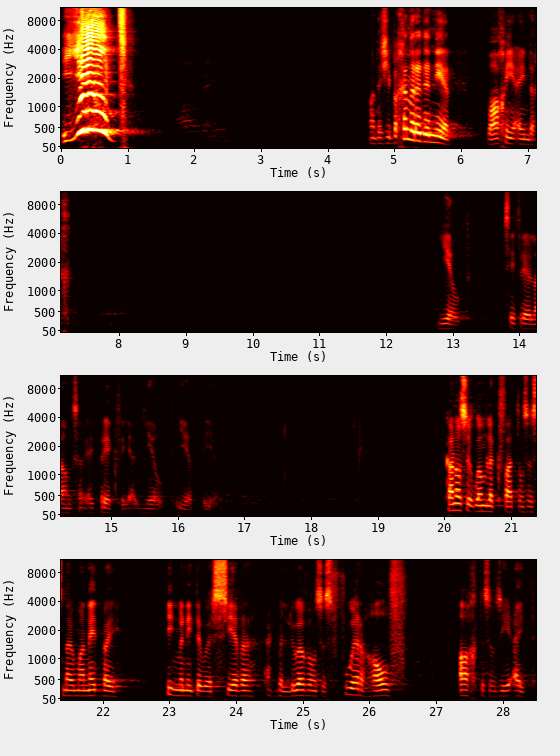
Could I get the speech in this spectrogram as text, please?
"Yield!" Want as jy begin redeneer, waar gaan jy eindig? Yield. Sê vir jou langs, hy preek vir jou yield, yield, yield. Kan ons 'n oomblik vat? Ons is nou maar net by 10 minute oor 7. Ek beloof ons is voor 08:30 is ons hier uit.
